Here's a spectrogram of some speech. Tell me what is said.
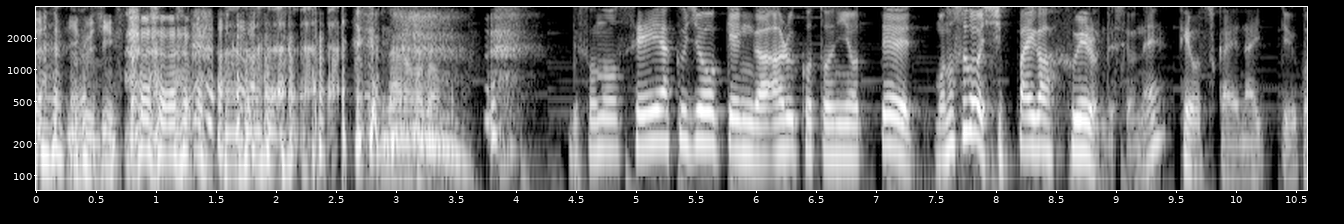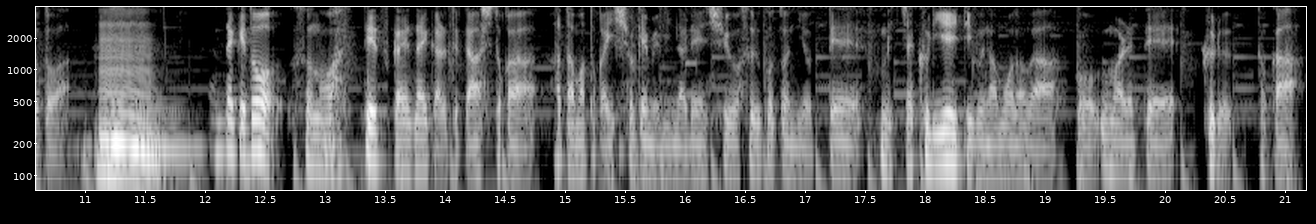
理不尽さ なるほど。で、その制約条件があることによって、ものすごい失敗が増えるんですよね。手を使えないっていうことは。うんだけど、その 手使えないからといって足とか頭とか一生懸命みんな練習をすることによって、めっちゃクリエイティブなものがこう生まれてくるとか、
